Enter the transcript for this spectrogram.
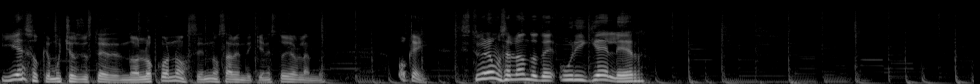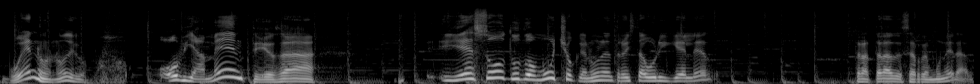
y eso que muchos de ustedes no lo conocen, no saben de quién estoy hablando. Ok, si estuviéramos hablando de Uri Geller, bueno, ¿no? Digo, obviamente, o sea, y eso dudo mucho que en una entrevista a Uri Geller tratara de ser remunerado.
